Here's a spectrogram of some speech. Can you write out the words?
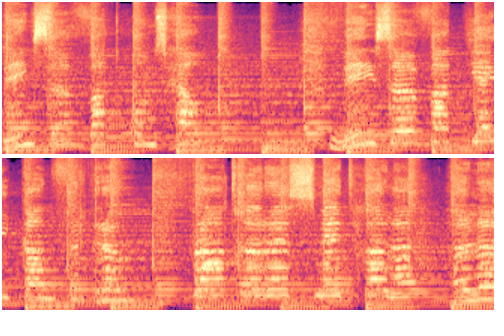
Mense wat ons help. Mense wat jy kan vertrou. Praat gerus met hulle, hulle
